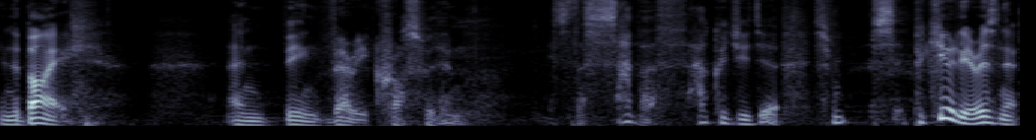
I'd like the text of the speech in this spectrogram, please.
in the bike and being very cross with him. It's the Sabbath. How could you do it? It's peculiar, isn't it?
